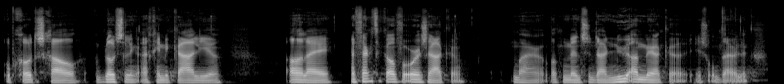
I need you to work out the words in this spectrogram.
op grote schaal blootstelling aan chemicaliën allerlei effecten kan veroorzaken. Maar wat mensen daar nu aan merken is onduidelijk.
